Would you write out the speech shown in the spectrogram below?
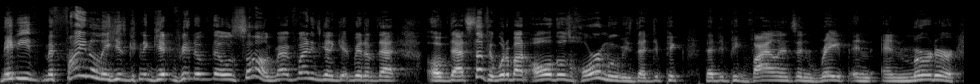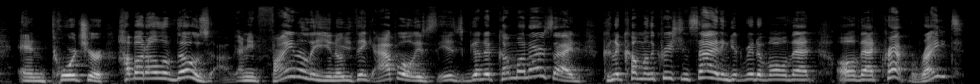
Maybe finally he's going to get rid of those songs. Maybe Finally he's going to get rid of that of that stuff. And what about all those horror movies that depict that depict violence and rape and and murder and torture? How about all of those? I mean, finally, you know, you think Apple is is going to come on our side, going to come on the Christian side and get rid of all that all that crap, right?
